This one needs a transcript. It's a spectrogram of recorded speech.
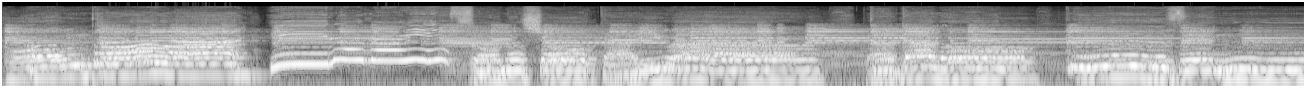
本当はいらない。その正体はただの偶然。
